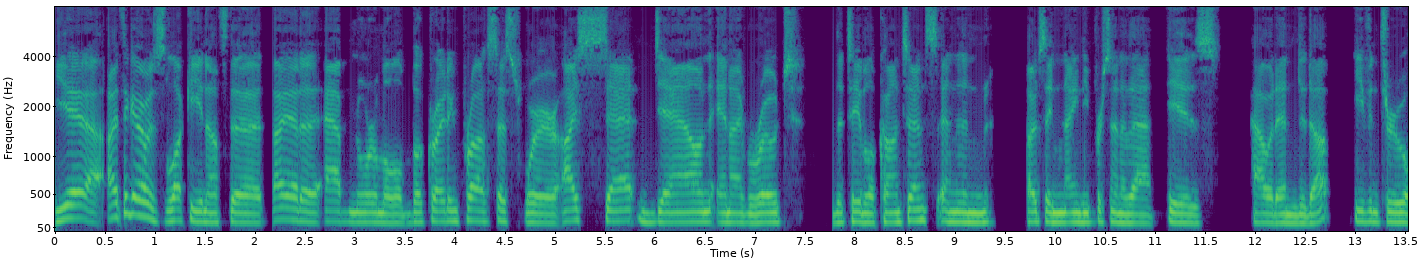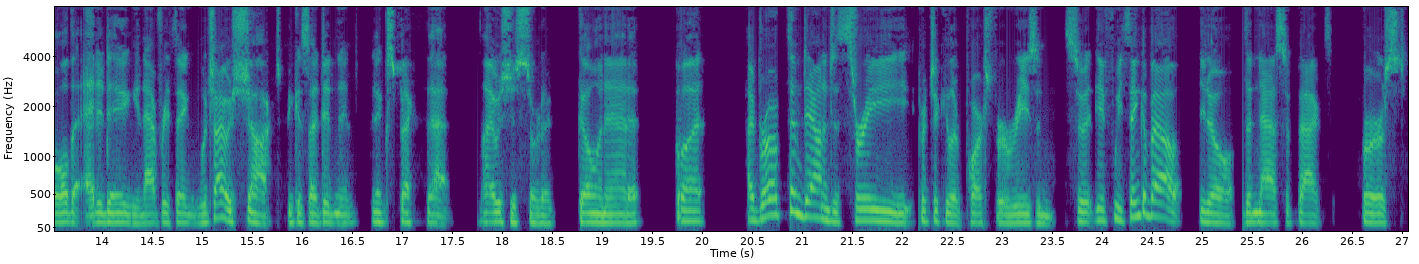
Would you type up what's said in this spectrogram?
Yeah, I think I was lucky enough that I had an abnormal book writing process where I sat down and I wrote the table of contents. And then I would say 90% of that is how it ended up even through all the editing and everything, which I was shocked because I didn't expect that. I was just sort of going at it. But I broke them down into three particular parts for a reason. So if we think about, you know, the NASA Pact first,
